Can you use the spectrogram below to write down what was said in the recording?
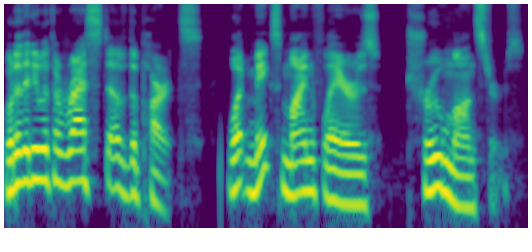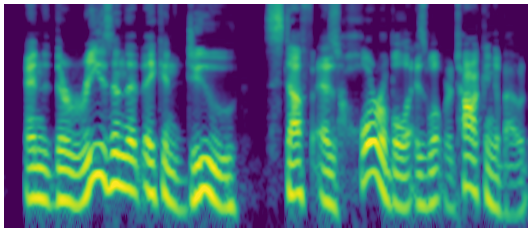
What do they do with the rest of the parts? What makes mind flayers true monsters? And the reason that they can do stuff as horrible as what we're talking about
